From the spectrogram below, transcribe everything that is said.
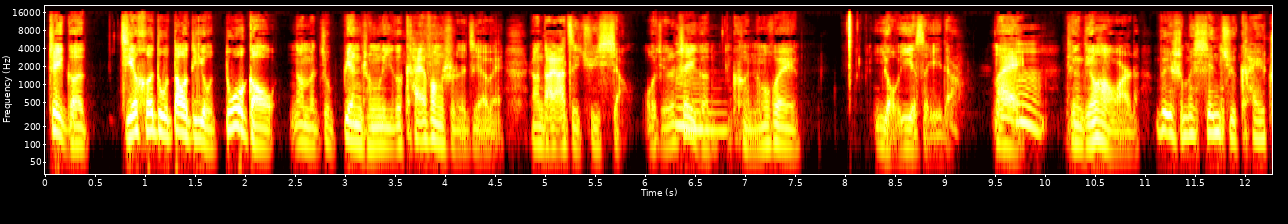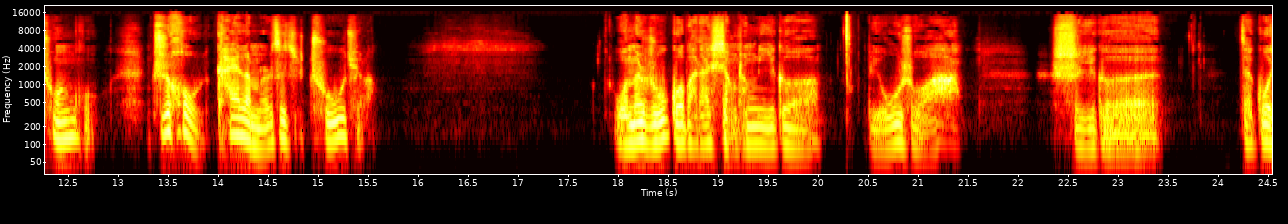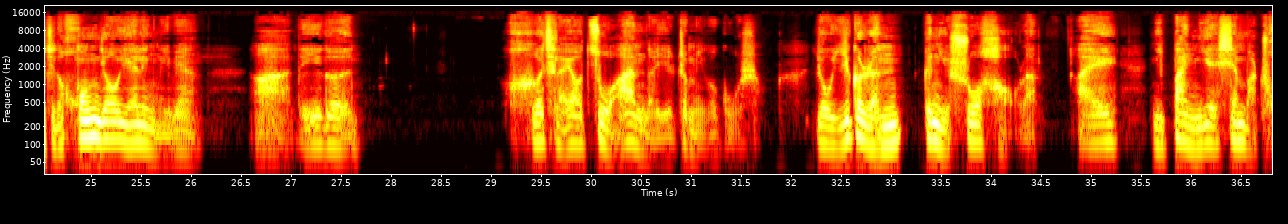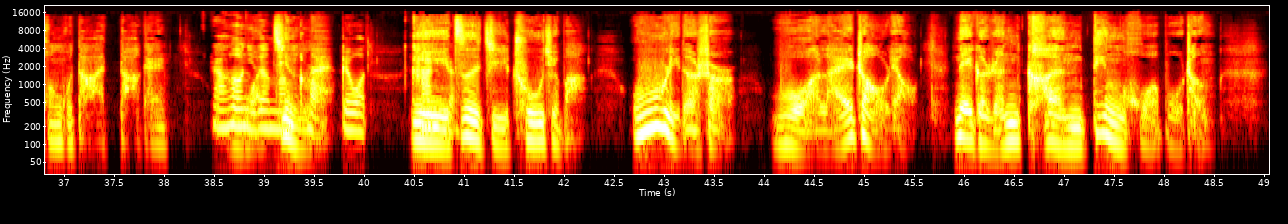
这个结合度到底有多高，那么就变成了一个开放式的结尾，让大家自己去想。我觉得这个可能会有意思一点。哎，挺挺好玩的。为什么先去开窗户，之后开了门自己出去了？我们如果把它想成一个，比如说啊，是一个在过去的荒郊野岭里边啊的一个合起来要作案的一这么一个故事，有一个人跟你说好了，哎，你半夜先把窗户打打开。然后你在门口给我，你自己出去吧。屋里的事儿我来照料。那个人肯定活不成。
